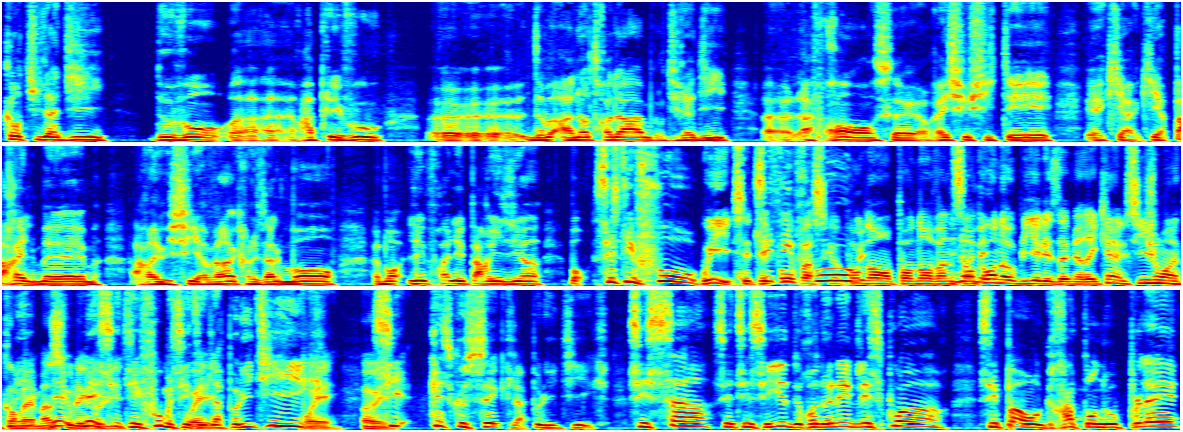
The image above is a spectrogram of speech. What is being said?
quand il a dit devant, euh, euh, rappelez-vous, euh, à Notre-Dame quand il a dit euh, la France euh, ressuscitée et qui, a, qui a par elle-même a réussi à vaincre les Allemands. Bon, les, les Parisiens. Bon, c'était faux. Oui, c'était faux, parce que pendant pendant 25 ans, on a oublié les Américains et le 6 juin quand même hein, sous les. Mais c'était faux, mais c'était de la politique. Oui, oui. Qu'est-ce que c'est que la politique? C'est ça, c'est essayer de redonner de l'espoir. C'est pas en grattant nos plaies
